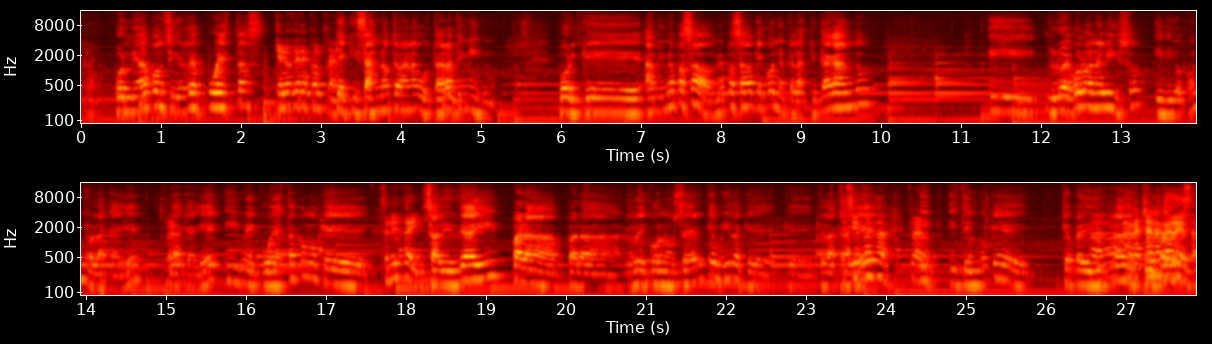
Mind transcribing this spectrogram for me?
Claro. por miedo a conseguir respuestas Que no encontrar. que quizás no te van a gustar a ti mismo. Porque a mí me ha pasado, me ha pasado que coño, que la estoy cagando y luego lo analizo y digo, coño, la cagué, la cagué y me cuesta como que Salir de ahí. salir de ahí para, para reconocer que mira, que, que- que la cagué claro. y, y tengo que, que pedir Ah, la agachar la cabeza,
